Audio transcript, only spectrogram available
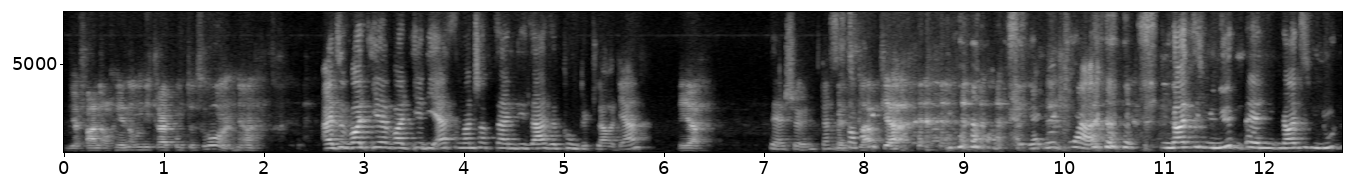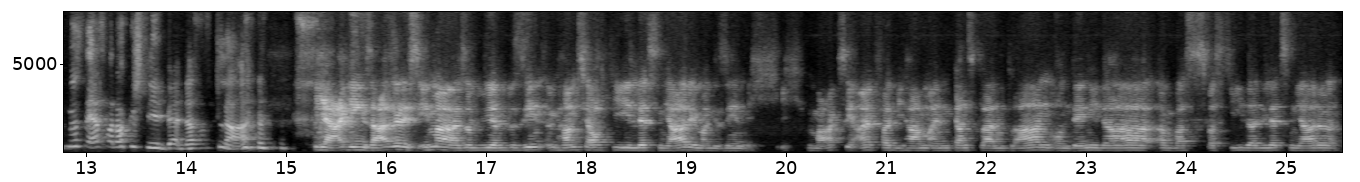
wir fahren auch hin, um die drei Punkte zu holen, ja. Also wollt ihr, wollt ihr die erste Mannschaft sein, die Sase Punkte klaut, ja? Ja. Sehr schön. Das Wenn's ist doch klappt, ja. ja, gut, klar. Die 90 Minuten, äh, 90 Minuten müssen erstmal noch gespielt werden, das ist klar. Ja, gegen Sasel ist immer, also wir haben es ja auch die letzten Jahre immer gesehen. Ich, ich mag sie einfach, die haben einen ganz klaren Plan und Danny da, was, was die da die letzten Jahre,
